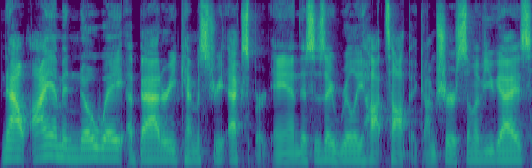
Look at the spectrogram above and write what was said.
Now, I am in no way a battery chemistry expert, and this is a really hot topic. I'm sure some of you guys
